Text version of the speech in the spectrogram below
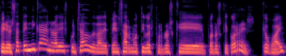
Pero esa técnica no la había escuchado, la de pensar motivos por los que, por los que corres. Qué guay.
